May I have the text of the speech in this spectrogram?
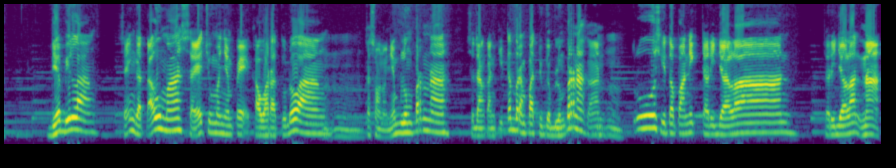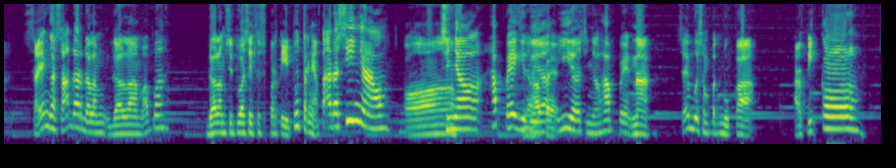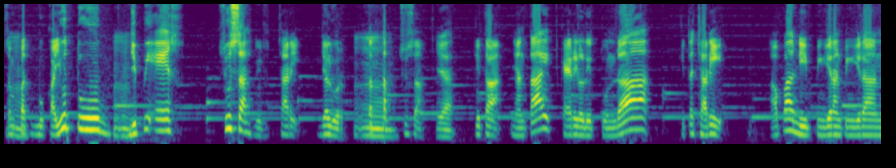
Dia bilang, "Saya nggak tahu, Mas. Saya cuma nyampe Kawah Ratu doang. Mm-mm. Ke sononya belum pernah." Sedangkan kita berempat juga belum pernah kan. Mm-mm. Terus kita panik cari jalan, cari jalan. Nah, saya nggak sadar dalam dalam apa? Dalam situasi itu seperti itu ternyata ada sinyal oh sinyal HP gitu Sinyal ya. HP. Iya, sinyal HP. Nah, saya bu sempat buka artikel, sempat buka YouTube, Mm-mm. GPS. Susah tuh cari jalur. Mm-mm. Tetap susah. ya Kita nyantai, keril ditunda, kita cari apa di pinggiran-pinggiran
